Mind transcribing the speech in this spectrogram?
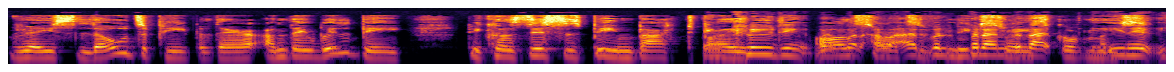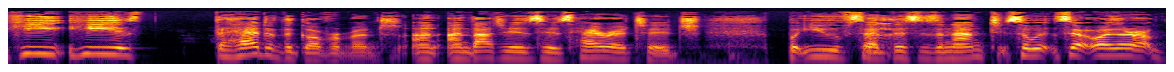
race, loads of people there, and they will be because this has been backed by including all but, uh, sorts but, of mixed but, race governments. You know, he he is the head of the government, and, and that is his heritage. But you've said this is an anti. So, so are there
